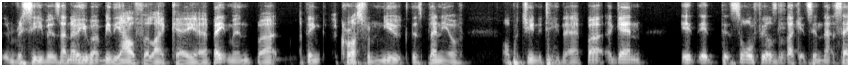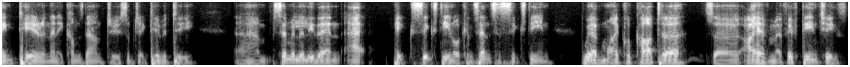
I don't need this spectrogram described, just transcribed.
receivers. I know he won't be the alpha like a uh, Bateman, but I think across from Nuke, there's plenty of opportunity there. But again, it, it it all feels like it's in that same tier, and then it comes down to subjectivity. Um, similarly, then at pick 16 or consensus 16, we have Michael Carter. So I have him at 15, Chigs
